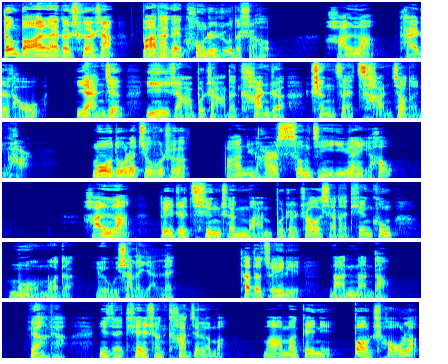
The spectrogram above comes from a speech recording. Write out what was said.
等保安来到车上，把他给控制住的时候，韩浪抬着头，眼睛一眨不眨的看着正在惨叫的女孩。目睹了救护车把女孩送进医院以后，韩浪对着清晨满布着朝霞的天空，默默的流下了眼泪。他的嘴里喃喃道：“亮亮，你在天上看见了吗？妈妈给你报仇了。”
